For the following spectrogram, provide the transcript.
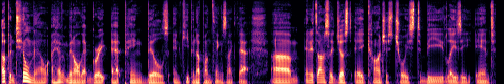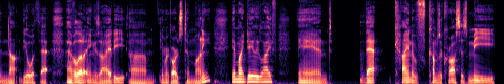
Up until now, I haven't been all that great at paying bills and keeping up on things like that. Um, and it's honestly just a conscious choice to be lazy and to not deal with that. I have a lot of anxiety um, in regards to money in my daily life, and that kind of comes across as me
